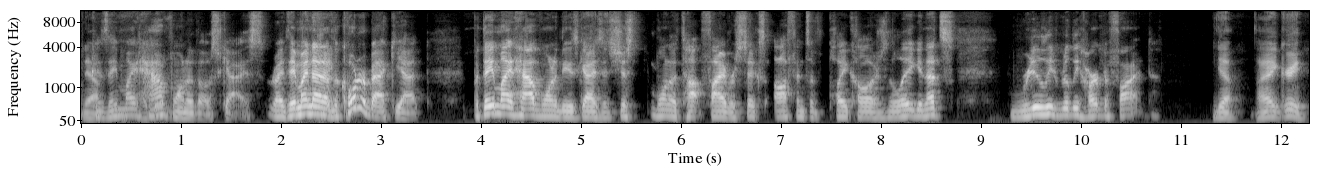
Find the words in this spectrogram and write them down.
Yeah. because they might have one of those guys, right? They might not have the quarterback yet, but they might have one of these guys that's just one of the top five or six offensive play callers in the league, and that's really really hard to find. Yeah, I agree.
